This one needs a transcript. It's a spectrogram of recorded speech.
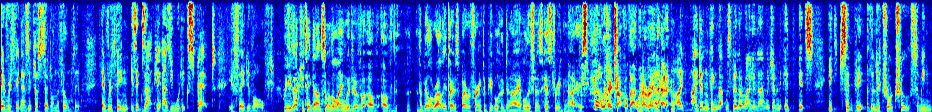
Everything, as it just said on the film clip, everything is exactly as you would expect if they'd evolved. Well, you've actually taken on some of the language of, of, of the, Bill O'Reilly types by referring to people who deny evolution as history deniers, Well, which I, I- chuckled at when I read Yeah, that. I, I didn't think that was Bill O'Reilly language. I mean, it, it's, it's simply the literal truth. I mean,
